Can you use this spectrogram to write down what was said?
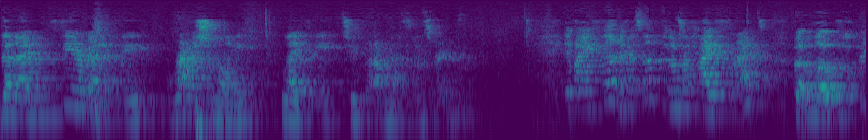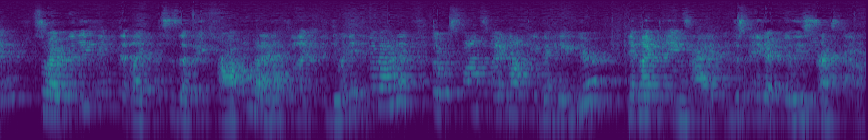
then I'm theoretically, rationally likely to put on that sunscreen. If I feel, if I sense that there's a high threat but low coping, so I really think that like this is a big problem, but I don't feel like I can do anything about it, the response might not be behavior, it might be anxiety. I'm just gonna get really stressed out.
